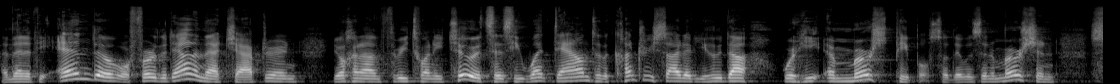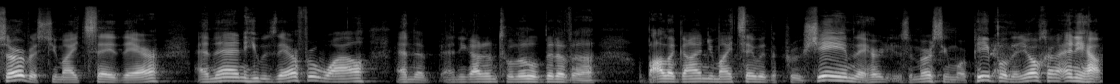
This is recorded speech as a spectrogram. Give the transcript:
And then at the end of or further down in that chapter in Yochanan 3:22 it says he went down to the countryside of Yehuda where he immersed people. So there was an immersion service you might say there and then he was there for a while, and, the, and he got into a little bit of a balagan, you might say, with the Prushim. They heard he was immersing more people than Yochanan. Anyhow,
